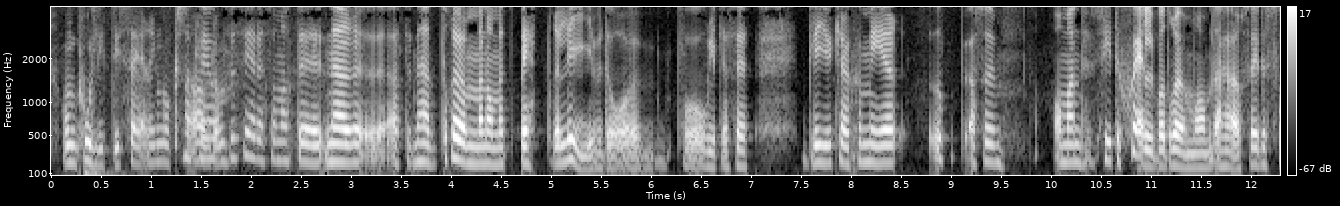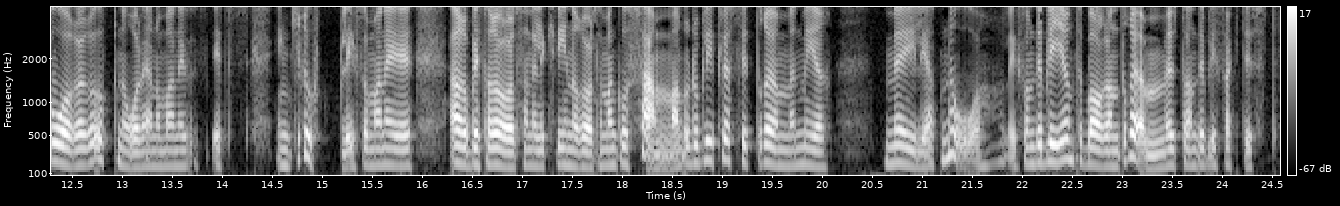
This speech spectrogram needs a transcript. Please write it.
Om politisering också Man kan ju också se det som att, det, när, att den här drömmen om ett bättre liv då på olika sätt blir ju kanske mer upp, alltså om man sitter själv och drömmer om det här så är det svårare att uppnå det än om man är ett, en grupp, liksom man är arbetarrörelsen eller kvinnorörelsen, man går samman och då blir plötsligt drömmen mer möjlig att nå. Liksom, det blir inte bara en dröm utan det blir faktiskt,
